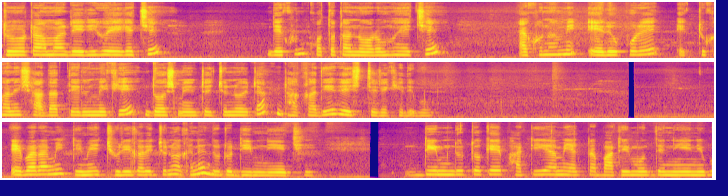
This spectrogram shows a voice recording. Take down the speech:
ড্রোটা আমার রেডি হয়ে গেছে। দেখুন কতটা নরম হয়েছে। এখন আমি এর উপরে একটুখানি সাদা তেল মেখে দশ মিনিটের জন্য এটা ঢাকা দিয়ে রেস্টে রেখে দেব। এবার আমি ডিমের ঝুড়িকারির জন্য এখানে দুটো ডিম নিয়েছি। ডিম দুটোকে ফাটিয়ে আমি একটা বাটির মধ্যে নিয়ে নেব।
